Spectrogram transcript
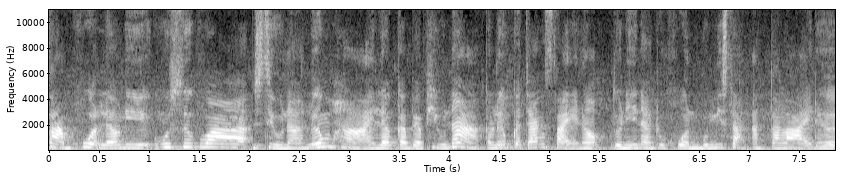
สามขวดแล้วนี่รู้สึกว่าสิวนะเริ่มหายแล้วกับแบบผิวหน้าก็เริ่มกระจ่างใสเนาะตัวนี้นะทุกคนบุมีสารอันตรายเด้อ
